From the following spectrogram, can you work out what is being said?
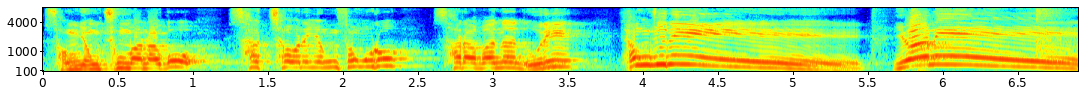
성령 충만하고 4차원의 영성으로 살아가는 우리 형준이, 연이,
